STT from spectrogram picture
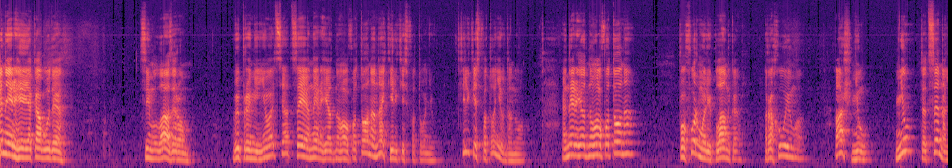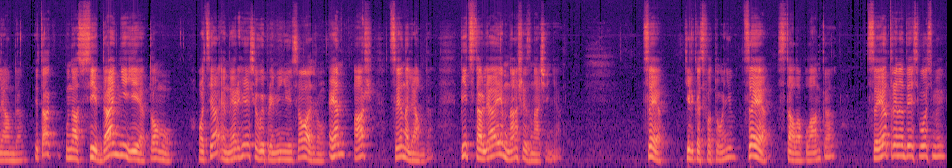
Енергія, яка буде цим лазером випромінюватися, це енергія одного фотона на кількість фотонів. Кількість фотонів дано. Енергія одного фотона по формулі Планка рахуємо H ню. Ню це це на лямбда. І так, у нас всі дані є, тому оця енергія, що випромінюється лазером. N, H це на лямбда. Підставляємо наші значення. Це кількість фотонів, це стала планка, це 3 на 10 8,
